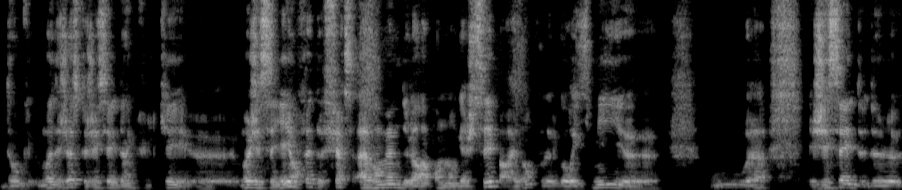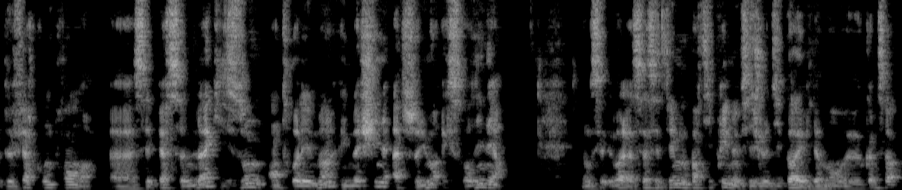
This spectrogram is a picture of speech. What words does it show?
Donc moi déjà, ce que j'essayais d'inculquer, euh, moi j'essayais en fait de faire avant même de leur apprendre le langage C, par exemple, ou l'algorithmie, euh, voilà, j'essaye de, de, de, faire comprendre à ces personnes-là qu'ils ont entre les mains une machine absolument extraordinaire. Donc voilà, ça c'était mon parti pris, même si je le dis pas évidemment euh, comme ça.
